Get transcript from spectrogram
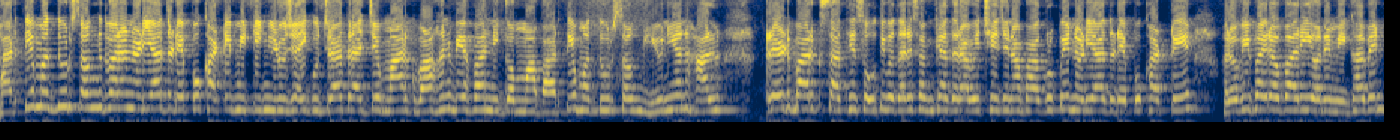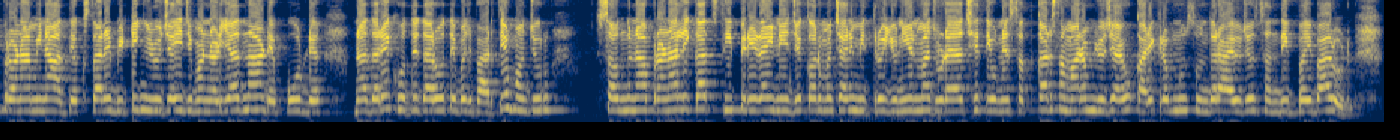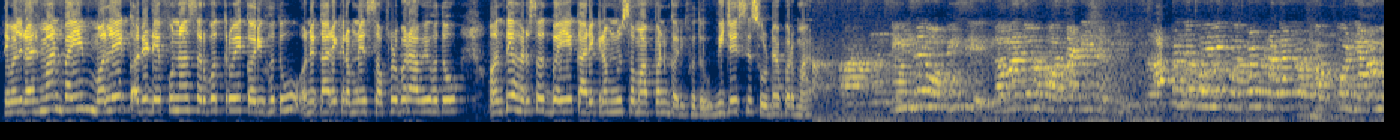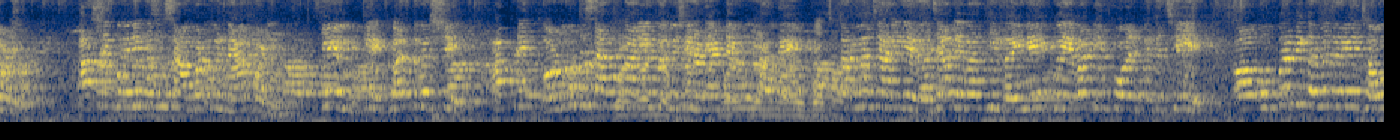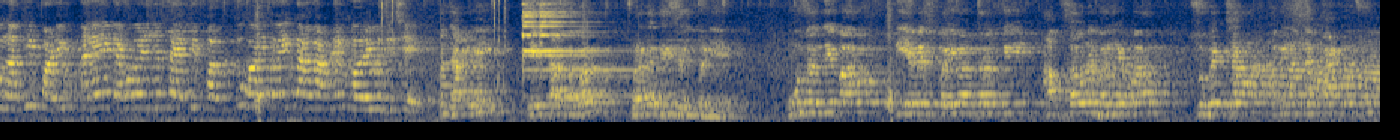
ભારતીય મજદૂર સંઘ દ્વારા નડિયાદ ડેપો ખાતે મીટિંગ યોજાઈ. ગુજરાત રાજ્ય માર્ગ વાહન વ્યવહાર નિગમમાં ભારતીય મજદૂર સંઘ યુનિયન હાલ ટ્રેડમાર્ક સાથે સૌથી વધારે સંખ્યા ધરાવે છે. જેના ભાગરૂપે નડિયાદ ડેપો ખાતે રવિભાઈ રબારી અને મેઘાબેન પ્રણામીના અધ્યક્ષસ્થાને મીટિંગ યોજાઈ, જેમાં નડિયાદના ડેપોના દરેક હોદ્દેદારો તેમજ ભારતીય મજૂર સંઘના પ્રણાલિકાથી પ્રેરાઈને જે કર્મચારી મિત્રો યુનિયનમાં જોડાયા છે, તેઓને સત્કાર સમારંભ યોજાયો. કાર્યક્રમનું સુંદર આયોજન સંદીપભાઈ બારોટ તેમજ રહેમાનભાઈ મલેક અને ડેપોના સર્વત્રોએ કર્યું હતું અને કાર્યક્રમને સફળ બનાવ્યો હતો. અંતે હર્ષદભાઈએ કાર્યક્રમનું સમાપન કર્યું હતું. વિજયસિંહ સોઢા પરમાર. ખાતે કર્મચારીને રજા લેવાથી લઈને કોઈ એવા ડિફોલ્ટ કે છે ઉપર બી કર્મચારીને જવું નથી પડ્યું અને ડેપો મેનેજર સાહેબથી પતતું હોય તો એ કામ આપણે કર્યું જ છે. જાણવી એકતા સભર પ્રગતિશીલ બનીએ. હું સંદીપ બારો પીએમએસ પરિવાર તરફથી આપ સૌને ફરી એકવાર શુભેચ્છા અભિનંદન પાઠવું છું.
